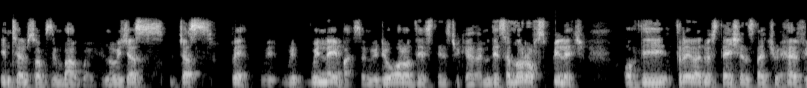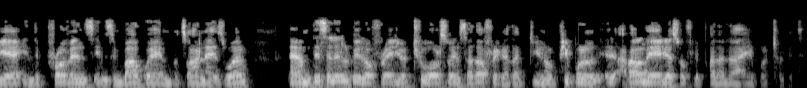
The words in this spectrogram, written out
in terms of Zimbabwe. You know, we just just we, we we neighbors and we do all of these things together. I mean, there's a lot of spillage of the three radio stations that you have here in the province in Zimbabwe and Botswana as well. Um, there's a little bit of Radio 2 also in South Africa that you know people around the areas of Lephalale are able to listen.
